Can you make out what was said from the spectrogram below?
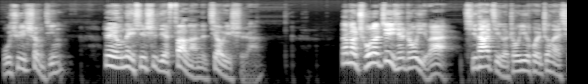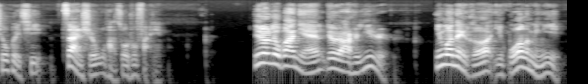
无需圣经，任由内心世界泛滥的教义使然。那么除了这些州以外，其他几个州议会正在休会期，暂时无法做出反应。一六六八年六月二十一日，英国内阁以国王的名义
